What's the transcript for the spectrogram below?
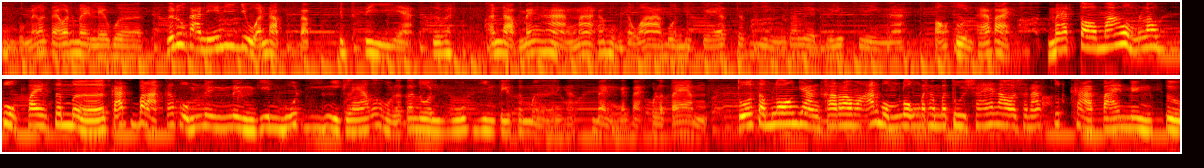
ผมผมไม่เข้าใจว่าทำไมเลเวอร์ฤดูกาลนี้นี่อยู่อันดับแบบ 14อะคือแบบอันดับแม่งห่างมากครับผมแต่ว่าบนดีเฟสก็ยิงแล้วก็เลดรีสยิงนะ2สูตรแพ้ไป แมตต์ต่อมาผมเราบุกไปเสมอกัดบลักครับผมหนึ่งหนึ่งยินบูธยิงอีกแล้วครับผมแล้วก็โดนบูธยิงตีเสมอนะครับแบ่งกันไปคนละแต้ม ตัวสำรองอย่างคารามานผมลงมาทำประตูใช้เราชนะสุดขาดไป1นศู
